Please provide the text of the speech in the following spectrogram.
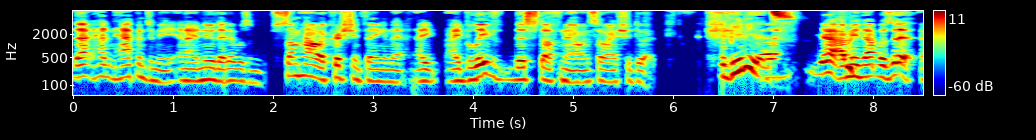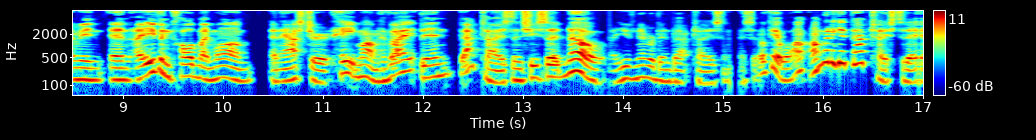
that hadn't happened to me. And I knew that it was somehow a Christian thing and that I, I believe this stuff now. And so I should do it. Obedience. Uh, yeah. I mean, that was it. I mean, and I even called my mom and asked her, Hey, mom, have I been baptized? And she said, No, you've never been baptized. And I said, Okay, well, I'm going to get baptized today.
